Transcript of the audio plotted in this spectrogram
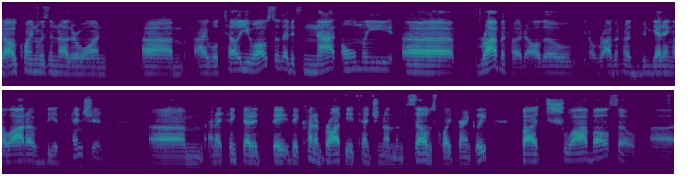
Dogecoin was another one. Um, I will tell you also that it's not only uh, Robinhood, although you know Robinhood's been getting a lot of the attention. Um, and I think that it, they, they kind of brought the attention on themselves, quite frankly. But Schwab also uh,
